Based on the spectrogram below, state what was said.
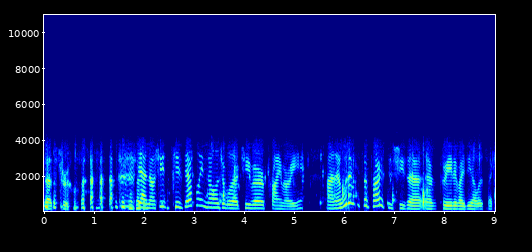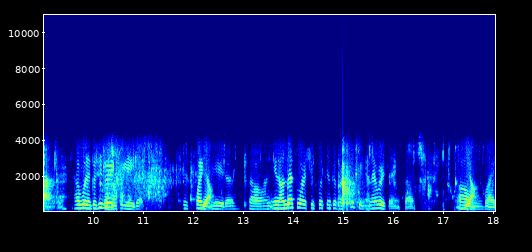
that's true. yeah, no, she's she's definitely knowledgeable achiever primary, and I wouldn't be surprised if she's a, a creative idealist secondary. I wouldn't, because she's very Uh-huh. creative. She's quite Yeah. creative. So, and, you know, and that's where she puts into her cooking and everything. So, um, yeah, right.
